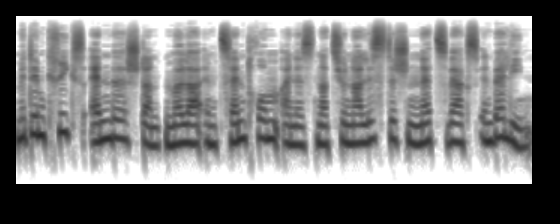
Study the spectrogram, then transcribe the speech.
Mit dem Kriegsende stand Möller im Zentrum eines nationalistischen Netzwerks in Berlin.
